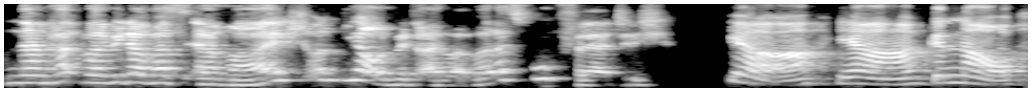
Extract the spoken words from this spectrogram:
und dann hat man wieder was erreicht und ja, und mit einmal war das Buch fertig. Ja, ja, genau.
